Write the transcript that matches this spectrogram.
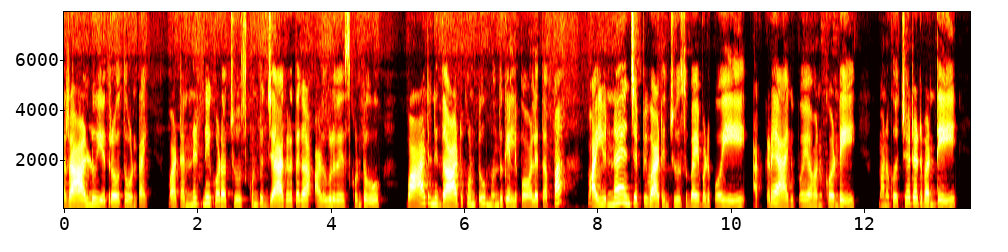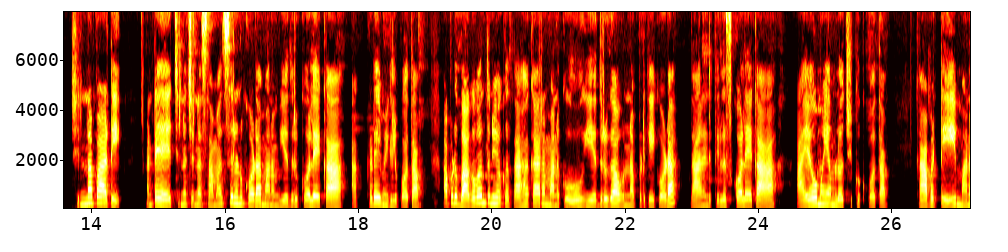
రాళ్ళు ఎదురవుతూ ఉంటాయి. వాటన్నిటినీ కూడా చూసుకుంటూ జాగ్రత్తగా అడుగులు వేసుకుంటూ వాటిని దాటుకుంటూ ముందుకెళ్ళిపోవాలి తప్ప అవి ఉన్నాయని చెప్పి వాటిని చూసి భయపడిపోయి అక్కడే ఆగిపోయామనుకోండి మనకు వచ్చేటటువంటి చిన్నపాటి అంటే చిన్న చిన్న సమస్యలను కూడా మనం ఎదుర్కోలేక అక్కడే మిగిలిపోతాం. అప్పుడు భగవంతుని యొక్క సహకారం మనకు ఎదురుగా ఉన్నప్పటికీ కూడా దానిని తెలుసుకోలేక అయోమయంలో చిక్కుకుపోతాం. కాబట్టి మన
